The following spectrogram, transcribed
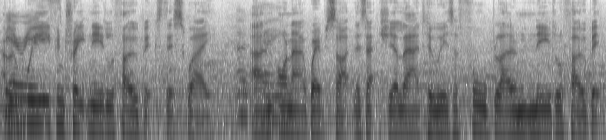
I mean, we even treat needle phobics this way. Okay. And on our website, there's actually a lad who is a full-blown needle phobic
